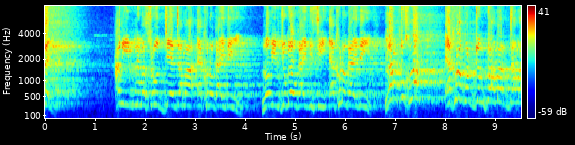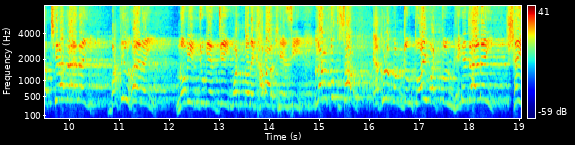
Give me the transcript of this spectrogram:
এই, আমি ইবনে মাসউদ যে জামা এখনও গাই দেই। নবীর যুগেও গাই দিছি, এখনও গাই দিই। এখনও পর্যন্ত আমার জামা ছিঁড়া যায় নাই, বাতিল হয় নাই। নবীর যুগের যেই বর্তনে খাবার খেয়েছি এখনও পর্যন্ত ওই বর্তন ভেঙে যায় নাই সেই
